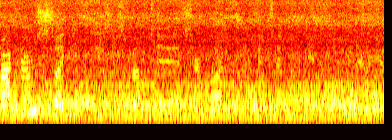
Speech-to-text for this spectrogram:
background is like the easiest map to survive except in the mountain area.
